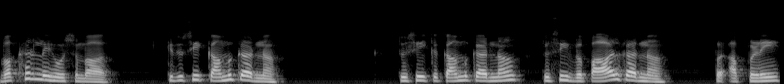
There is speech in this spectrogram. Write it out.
ਵਖਰ ਲਿਓ ਸੰਭਾਲ। ਕਿ ਤੁਸੀਂ ਕੰਮ ਕਰਨਾ, ਤੁਸੀਂ ਇੱਕ ਕੰਮ ਕਰਨਾ, ਤੁਸੀਂ ਵਪਾਰ ਕਰਨਾ, ਪਰ ਆਪਣੇ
